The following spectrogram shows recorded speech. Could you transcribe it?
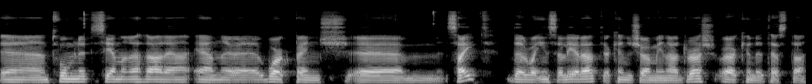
Eh, två minuter senare hade jag en eh, Workbench-sajt där det var installerat. Jag kunde köra mina Drush och jag kunde testa.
